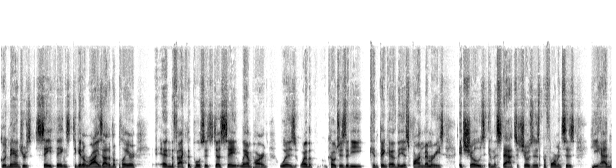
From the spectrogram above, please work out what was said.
good managers, say things to get a rise out of a player. And the fact that Pulisic does say Lampard was one of the coaches that he can think of that he has fond memories, it shows in the stats, it shows in his performances. He had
